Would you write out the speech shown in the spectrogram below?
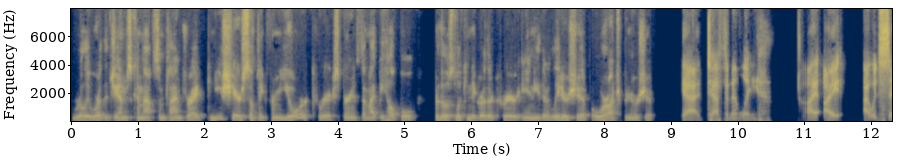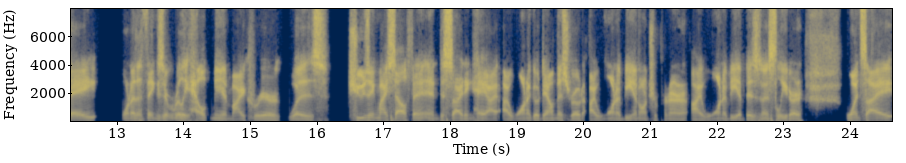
really where the gems come out sometimes, right? Can you share something from your career experience that might be helpful for those looking to grow their career in either leadership or entrepreneurship? Yeah, definitely. I I I would say one of the things that really helped me in my career was choosing myself and, and deciding, hey, I, I want to go down this road. I want to be an entrepreneur. I want to be a business leader. Once I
